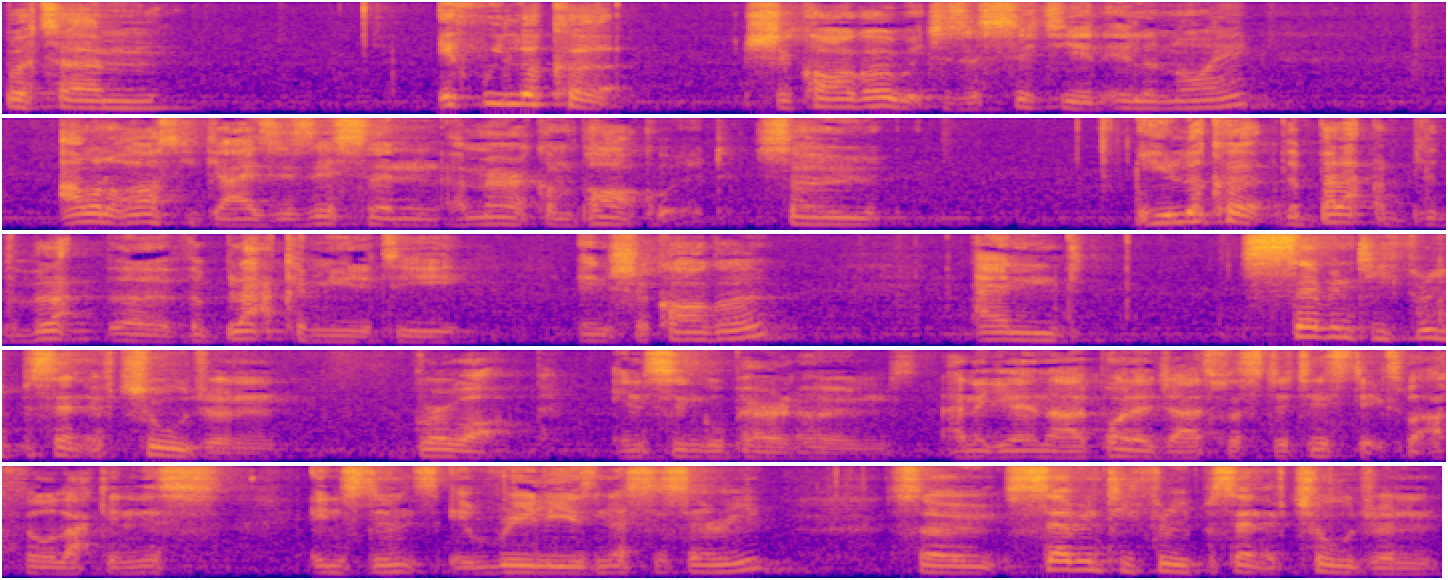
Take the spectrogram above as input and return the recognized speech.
But um, if we look at Chicago, which is a city in Illinois, I want to ask you guys: Is this an American Parkwood? So you look at the black, the black, uh, the black community in Chicago, and seventy-three percent of children grow up in single-parent homes. And again, I apologize for statistics, but I feel like in this instance, it really is necessary. So 73% of children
